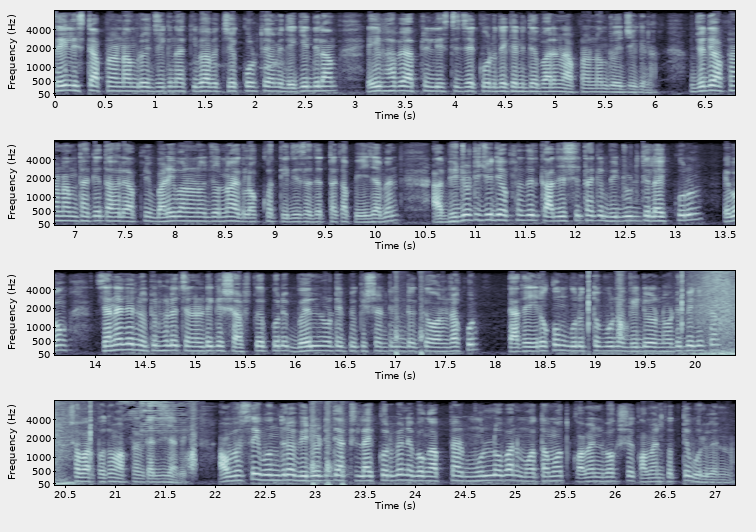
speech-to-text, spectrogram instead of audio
সেই লিস্টে আপনার নাম রয়েছে কিনা, কীভাবে চেক করতে আমি দেখিয়ে দিলাম। এইভাবে আপনি লিস্টটি চেক করে দেখে নিতে পারেন আপনার নাম রয়েছে কিনা। যদি আপনার নাম থাকে তাহলে আপনি বাড়ি বানানোর জন্য এক লক্ষ তিরিশ হাজার টাকা পেয়ে যাবেন। আর ভিডিওটি যদি আপনাদের কাজে এসে থাকে, ভিডিওটিতে লাইক করুন এবং চ্যানেলে নতুন হলে চ্যানেলটিকে সাবস্ক্রাইব করে বেল নোটিফিকেশানটিকে অন রাখুন। যাতে এরকম গুরুত্বপূর্ণ ভিডিও নোটিফিকেশান সবার প্রথম আপনার কাছে যাবে। অবশ্যই বন্ধুরা ভিডিওটিতে একটি লাইক করবেন এবং আপনার মূল্যবান মতামত কমেন্ট বক্সে কমেন্ট করতে ভুলবেন না।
